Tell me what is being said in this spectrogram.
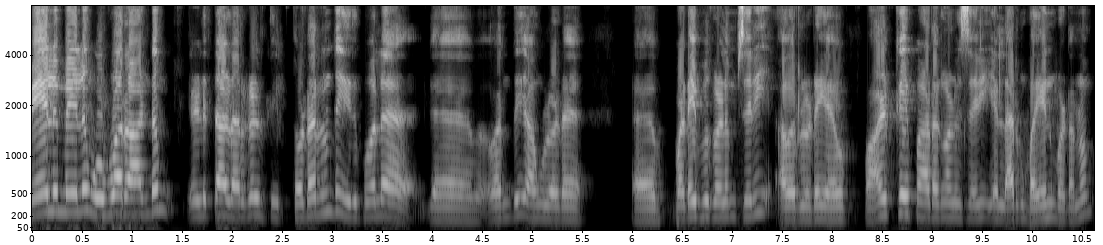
மேலும் மேலும் ஒவ்வொரு ஆண்டும் எழுத்தாளர்கள் தொடர்ந்து இது போல வந்து அவங்களோட படைப்புகளும் சரி அவர்களுடைய வாழ்க்கை பாடங்களும் சரி எல்லாருக்கும் பயன்படணும்.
